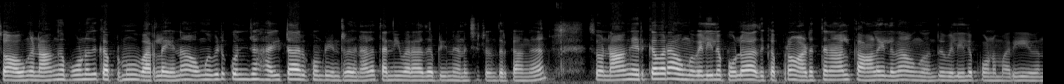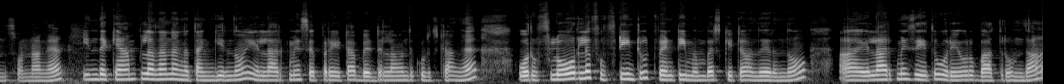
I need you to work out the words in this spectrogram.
ஸோ அவங்க நாங்கள் போனதுக்கு அப்புறமும் வரல. ஏன்னா அவங்க வீடு கொஞ்சம் ஹைட்டாக இருக்கும் அப்படின்றதுனால தண்ணி வராது அப்படின்னு நினச்சிட்டு இருந்திருக்காங்க. ஸோ நாங்கள் இருக்க வர அவங்க வெளியில் போகல அதுக்கப்புறம் அடுத்த நாள் காலையில் தான் அவங்க வந்து வெளியில் போன மாதிரி வந்து சொன்னாங்க. இந்த கேம்பில் தான் நாங்கள் தங்கியிருந்தோம். எல்லாருக்குமே செப்பரேட்டாக பெட்டெல்லாம் வந்து கொடுத்துட்டாங்க. ஒரு ஃப்ளோரில் ஃபிஃப்டீன் டு டுவெண்ட்டி மெம்பர்ஸ் கிட்ட வந்து இருந்தோம். எல்லாருக்குமே சேர்த்து ஒரே ஒரு பாத்ரூம் தான்.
